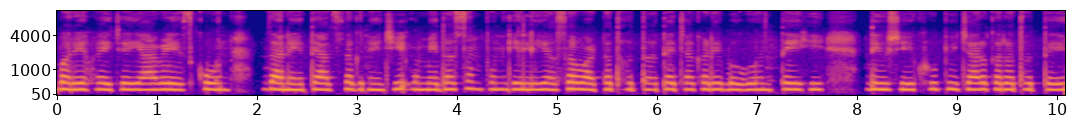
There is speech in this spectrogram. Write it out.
बरे व्हायचे. यावेळेस कोण जाणे त्यात जगण्याची उमेदच संपून गेली असं वाटत होतं त्याच्याकडे बघून. तेही दिवशी खूप विचार करत होते.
